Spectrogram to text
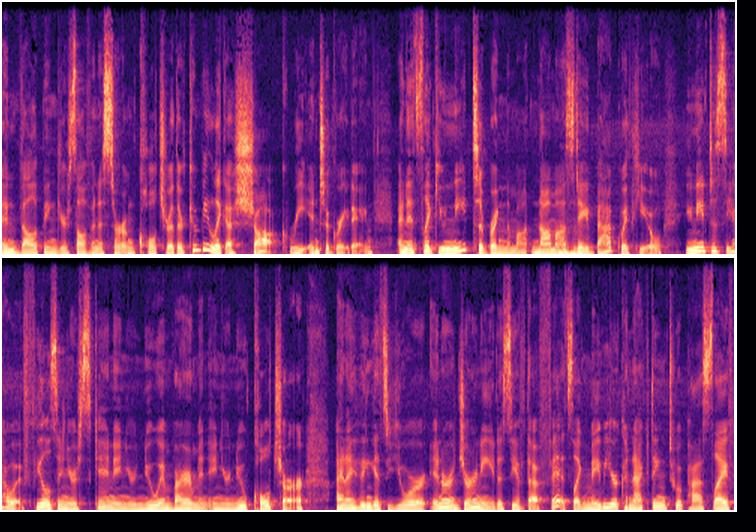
enveloping yourself in a certain culture, there can be like a shock reintegrating. And it's like you need to bring the namaste mm-hmm. back with you. You need to see how it feels in your skin, in your new environment, in your new culture. And I think it's your inner journey to see if that fits. Like maybe you're connecting to a past life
